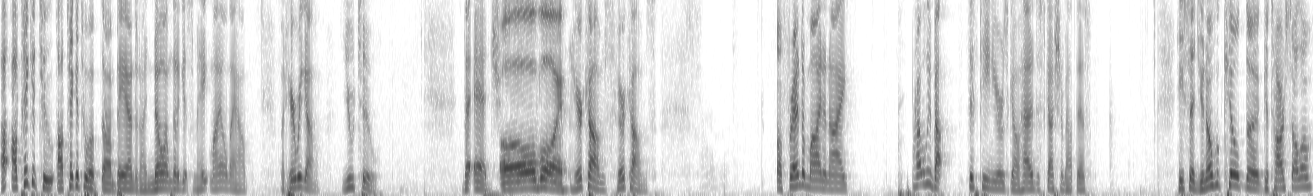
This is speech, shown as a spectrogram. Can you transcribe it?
I'll, I'll take it to I'll take it to a uh, band, and I know I'm going to get some hate mail now, but here we go. U2, the Edge. Oh boy. Here comes. Here comes. A friend of mine and I, probably about 15 years ago, had a discussion about this. He said, You know who killed the guitar solo?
